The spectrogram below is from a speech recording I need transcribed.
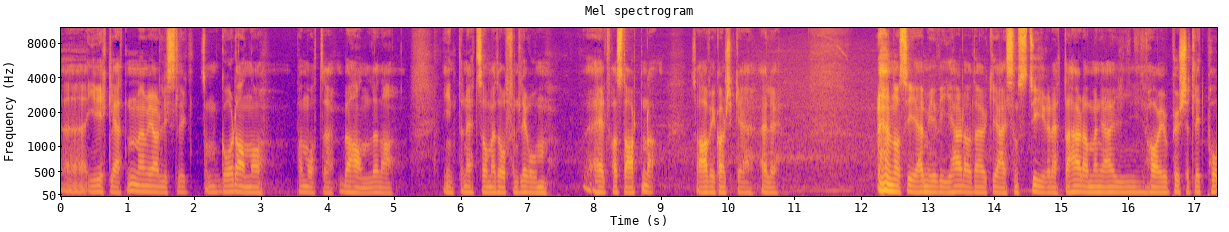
uh, i virkeligheten, men vi har lyst til liksom, Går det an å på en måte behandle da internett som et offentlig rom helt fra starten, da? Så har vi kanskje ikke Eller Nå sier jeg mye 'vi' her, da. Det er jo ikke jeg som styrer dette her, da, men jeg har jo pushet litt på,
